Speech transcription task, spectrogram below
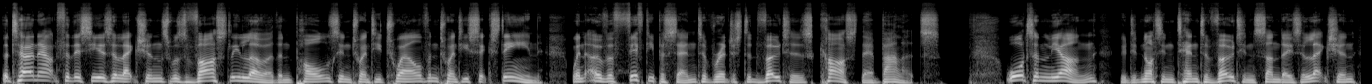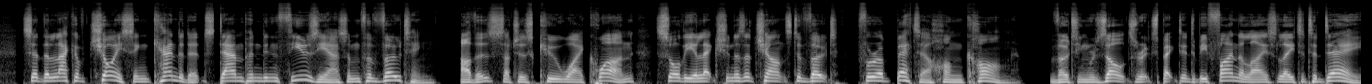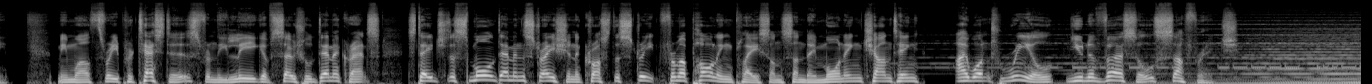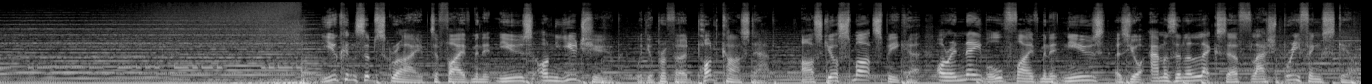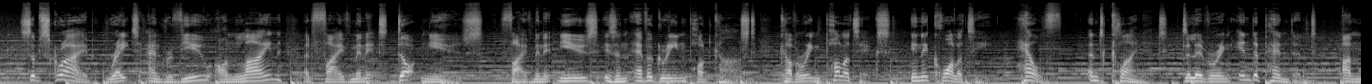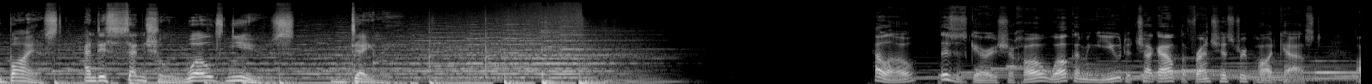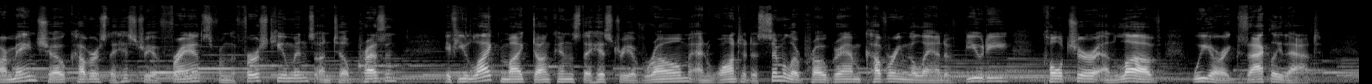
The turnout for this year's elections was vastly lower than polls in 2012 and 2016, when over 50% of registered voters cast their ballots. Wharton Leung, who did not intend to vote in Sunday's election, said the lack of choice in candidates dampened enthusiasm for voting. Others, such as Ku Wai Kwan, saw the election as a chance to vote for a better Hong Kong. Voting results are expected to be finalised later today. Meanwhile, three protesters from the League of Social Democrats staged a small demonstration across the street from a polling place on Sunday morning, chanting, I want real, universal suffrage. You can subscribe to 5 Minute News on YouTube with your preferred podcast app. Ask your smart speaker or enable 5 Minute News as your Amazon Alexa flash briefing skill. Subscribe, rate, and review online at 5minute.news. 5 Minute News is an evergreen podcast covering politics, inequality, health, and climate, delivering independent, unbiased, and essential world news daily. Hello, this is Gary Chahot welcoming you to check out the French History Podcast. Our main show covers the history of France from the first humans until present. If you liked Mike Duncan's The History of Rome and wanted a similar program covering the land of beauty, culture, and love, we are exactly that.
